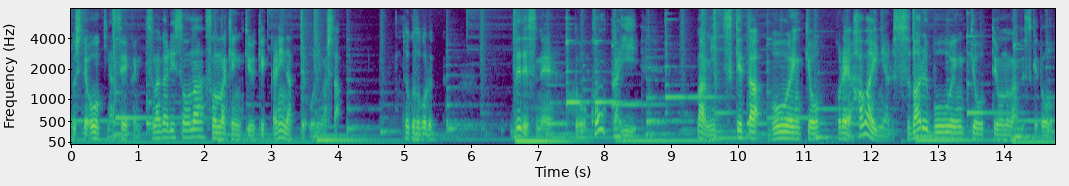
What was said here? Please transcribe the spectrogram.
そして大きな成果につながりそうなそんな研究結果になっておりました。というところでですね今回まあ、見つけた望遠鏡これハワイにあるスバル望遠鏡っていうものなんですけど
